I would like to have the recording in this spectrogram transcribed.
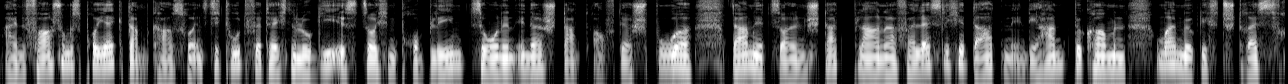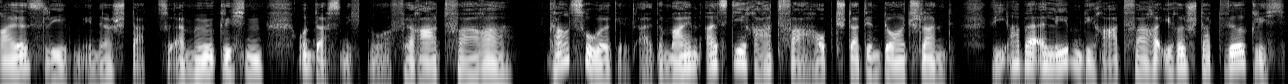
Ein Forschungsprojekt am Karlsruher Institut für Technologie ist solchen Problemzonen in der Stadt auf der Spur. Damit sollen Stadtplaner verlässliche Daten in die Hand bekommen, um ein möglichst stressfreies Leben in der Stadt zu ermöglichen ermöglichen, und das nicht nur für Radfahrer. Karlsruhe gilt allgemein als die Radfahrhauptstadt in Deutschland. Wie aber erleben die Radfahrer ihre Stadt wirklich?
